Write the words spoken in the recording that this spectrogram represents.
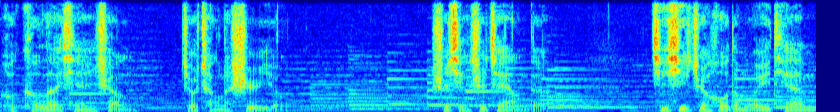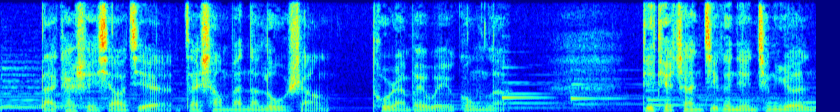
和可乐先生就成了室友。事情是这样的：七夕之后的某一天，白开水小姐在上班的路上突然被围攻了，地铁站几个年轻人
